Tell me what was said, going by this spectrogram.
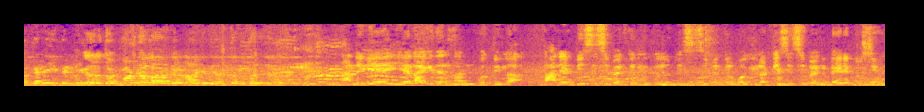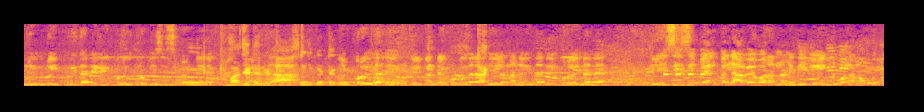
ಹಾಗಾದ್ರೆ ಈಗ ನೀವು ದೊಡ್ಡ ಮಟ್ಟದಲ್ಲಿ ಹಗರಣ ಆಗಿದೆ ಅಂತ ಗೊತ್ತಾಗ್ತದೆ. ನನಗೆ ಏನಾಗಿದೆ ಅಂತ ನನಗೆ ಗೊತ್ತಿಲ್ಲ. ನಾನೇ ಡಿ ಸಿ ಸಿ ಬ್ಯಾಂಕಲ್ಲಿ ಇದ್ದಿಲ್ಲ ಡಿ ಸಿ ಸಿ ಬ್ಯಾಂಕಲ್ಲಿ ಹೋಗಿಲ್ಲ. D C C bank directors ಇವರು ಇಬ್ರು ಇಬ್ರು ಇದ್ದಾರೆ ಇಬ್ರು ಇಬ್ರು D C C bank director ಮಾಜಿ ಡೈರೆಕ್ಟರ್. ಇಬ್ರು ಇದ್ದಾರೆ ಇವರು. ನೀಲ್ಕಂಠೆ ಕೊಟ್ಟಿದ್ದಾರೆ ಅನಿಲ ನಾನು ಇದ್ದಾರೆ ಇಬ್ರು ಇದ್ದಾರೆ ಡಿ ಸಿ ಸಿ ಬ್ಯಾಂಕಲ್ಲಿ ಅವ್ಯವಹಾರ ನಡೆದಿದೆಯೋ ಇಲ್ವೋ ನನಗೆ ಗೊತ್ತಿಲ್ಲ.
